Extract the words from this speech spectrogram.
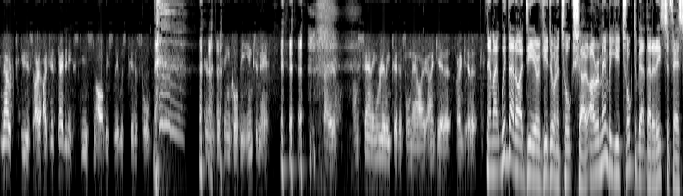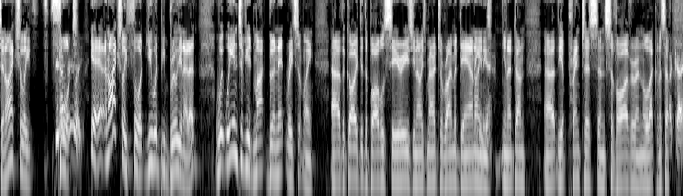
No excuse. I, I just gave an excuse, and obviously it was pitiful because of the thing called the internet. so I'm sounding really pitiful now. I, I get it. I get it. Now, mate, with that idea of you doing a talk show, I remember you talked about that at Easterfest, and I actually Did I thought, really? yeah, and I actually thought you would be brilliant at it. We, we interviewed Mark Burnett recently, uh, the guy who did the Bible series. You know, he's married to Roma Downey, Oh, and yeah. he's you know done uh, The Apprentice and Survivor and all that kind of stuff. Okay.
